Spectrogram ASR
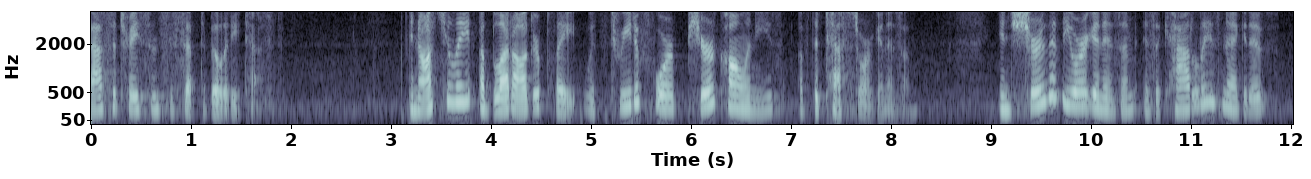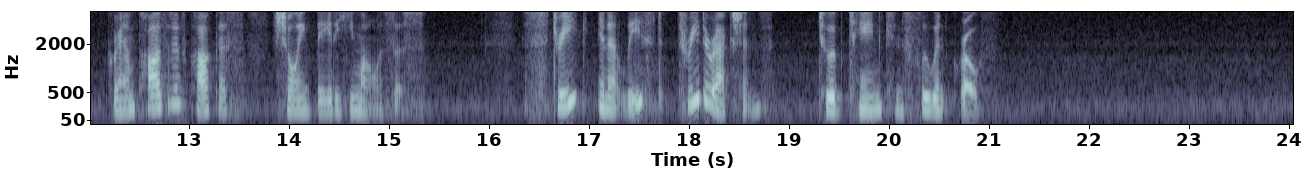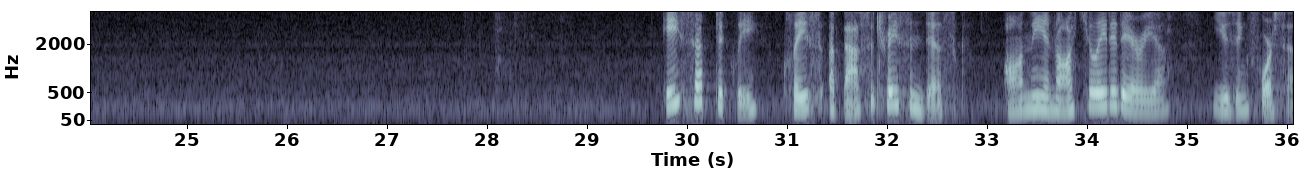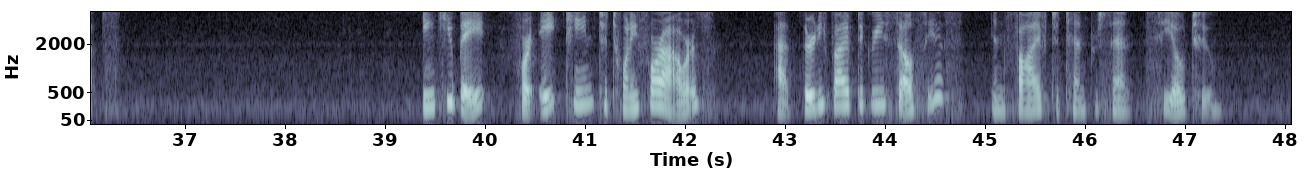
bacitracin susceptibility test. Inoculate a blood agar plate with three to four pure colonies of the test organism. Ensure that the organism is a catalase negative, gram-positive coccus showing beta hemolysis. Streak in at least three directions to obtain confluent growth. Aseptically place a bacitracin disc on the inoculated area using forceps. Incubate for 18 to 24 hours at 35 degrees Celsius in 5 to 10% CO2.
